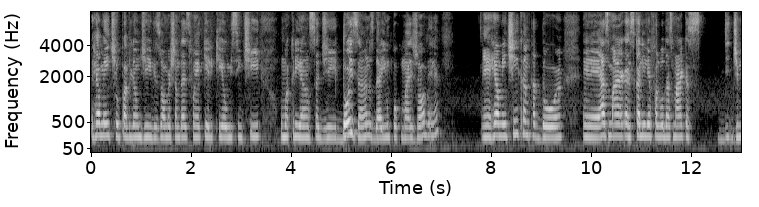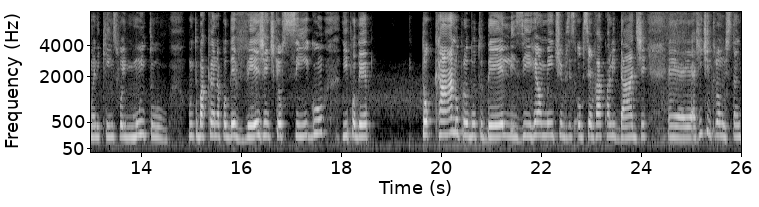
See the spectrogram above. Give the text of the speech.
realmente o pavilhão de visual merchandising foi aquele que eu me senti uma criança de dois anos, daí um pouco mais jovem, né? É realmente encantador. É, as marcas, a Scalilia falou das marcas de, de manequins, foi muito, muito bacana poder ver gente que eu sigo e poder tocar no produto deles e realmente obs- observar a qualidade. É, a gente entrou no stand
